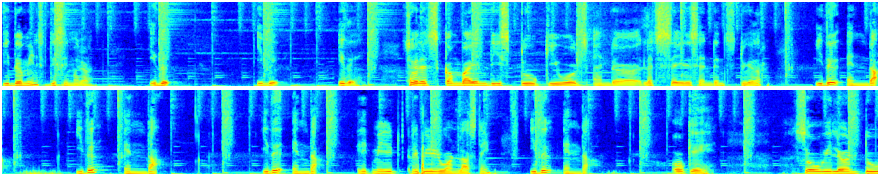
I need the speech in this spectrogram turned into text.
idu means this in malayalam. Idu idu idu so let's combine these two keywords and uh, let's say the sentence together ഇത് എന്താ ഇത് എന്താ ഇത് എന്താ let me repeat it one last time ഇത് എന്താ okay so we learned two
